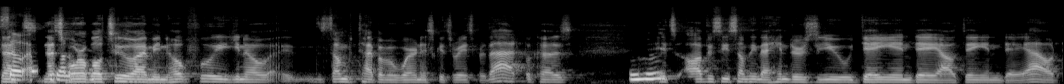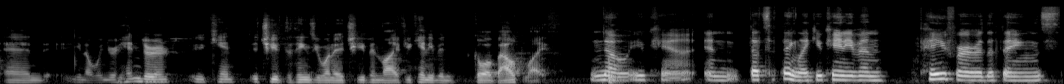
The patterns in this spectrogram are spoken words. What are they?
That's so, that's horrible too. I mean, hopefully, you know, some type of awareness gets raised for that because mm-hmm. it's obviously something that hinders you day in, day out, day in, day out. And you know, when you're hindered, you can't achieve the things you want to achieve in life. You can't even go about life. No, you can't. And that's the thing. Like, you can't even pay for the things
